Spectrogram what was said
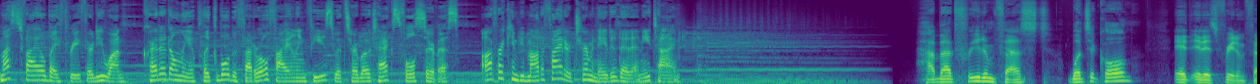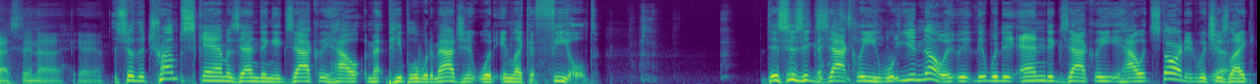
Must file by 331. Credit only applicable to federal filing fees with TurboTax full service. Offer can be modified or terminated at any time. How about Freedom Fest? What's it called? It, it is Freedom Fest, and uh, yeah, yeah. So the Trump scam is ending exactly how people would imagine it would in like a field. This is exactly, you know, it, it would end exactly how it started, which is like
